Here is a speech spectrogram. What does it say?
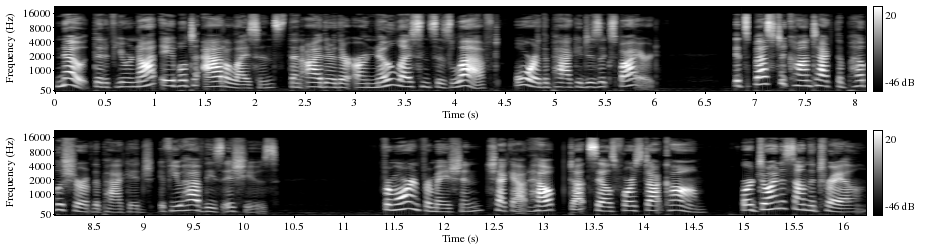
Note that if you're not able to add a license, then either there are no licenses left or the package is expired. It's best to contact the publisher of the package if you have these issues. For more information, check out help.salesforce.com or join us on the trail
